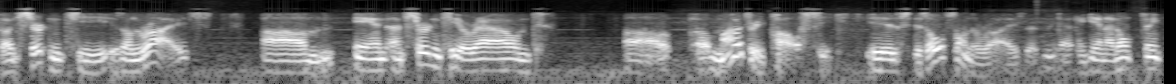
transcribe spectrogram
uncertainty is on the rise. Um, and uncertainty around uh, uh, monetary policy is is also on the rise. Again, I don't think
